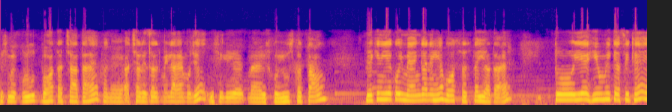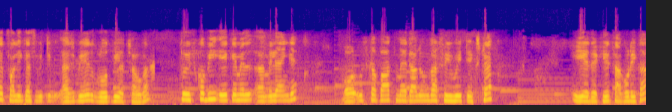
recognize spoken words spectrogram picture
इसमें ग्रोथ बहुत अच्छा आता है। मैंने अच्छा रिज़ल्ट मिला है मुझे, इसीलिए मैं इसको यूज़ करता हूँ। लेकिन ये कोई महँगा नहीं है, बहुत सस्ता ही आता है। तो ये ह्यूमिक एसिड है folic acid H B growth भी अच्छा होगा। तो इसको भी एक एम एल मिलाएँगे। और उसका बाद मैं डालूँगा सीवीट एक्सट्रैक्ट ये देखिए सागोरी का।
